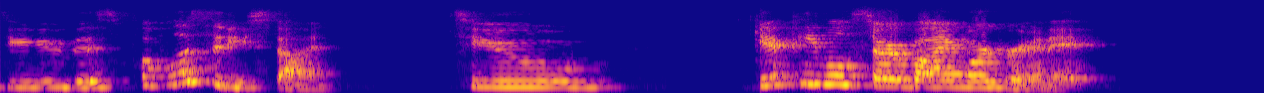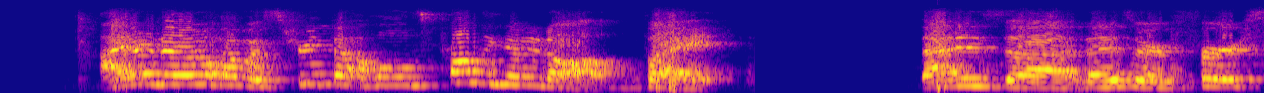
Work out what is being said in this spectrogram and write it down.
do this publicity stunt to get people to start buying more granite. I don't know how much truth that holds, probably not at all, but that is uh, that is our first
